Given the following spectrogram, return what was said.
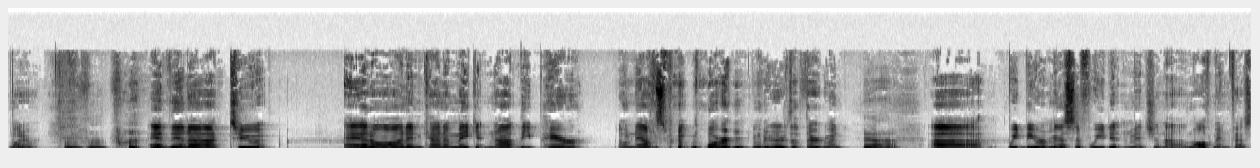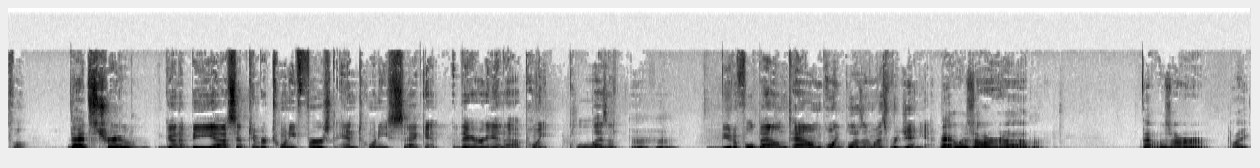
Whatever. and then uh, to add on and kind of make it not the pair announcement more. There's a third one. Yeah, Uh, we'd be remiss if we didn't mention uh, the Mothman Festival. that's true. Going to be uh, September 21st and 22nd there in uh, Point Pleasant. Mm-hmm. Beautiful downtown Point Pleasant, West Virginia. That was our. Um, that was our like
